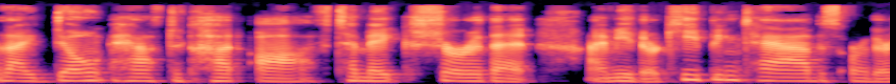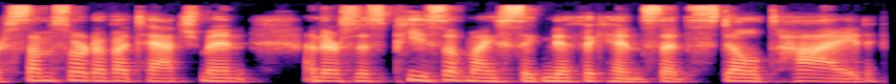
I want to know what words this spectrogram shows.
that I don't have to cut off to make sure that I'm either keeping tabs or there's some sort of attachment. And there's this piece of my significance that's still tied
